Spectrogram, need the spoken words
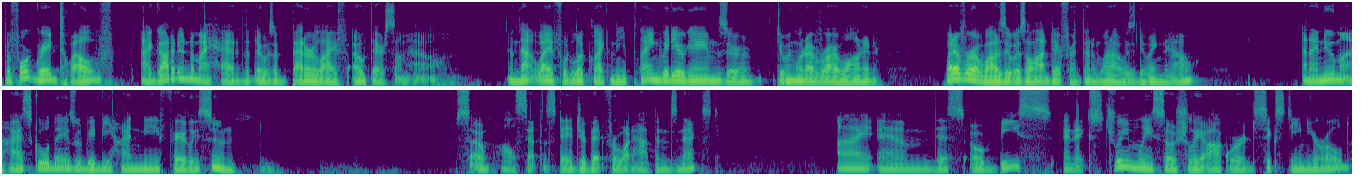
Before grade 12, I got it into my head that there was a better life out there somehow. And that life would look like me playing video games or doing whatever I wanted. Whatever it was, it was a lot different than what I was doing now and I knew my high school days would be behind me fairly soon. So, I'll set the stage a bit for what happens next. I am this obese and extremely socially awkward 16 year old.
